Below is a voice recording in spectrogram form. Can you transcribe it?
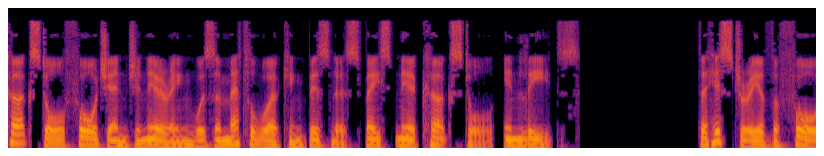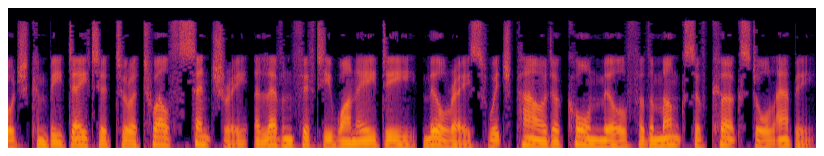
Kirkstall Forge Engineering was a metalworking business based near Kirkstall, in Leeds. The history of the forge can be dated to a 12th century 1151 AD millrace which powered a corn mill for the monks of Kirkstall Abbey.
